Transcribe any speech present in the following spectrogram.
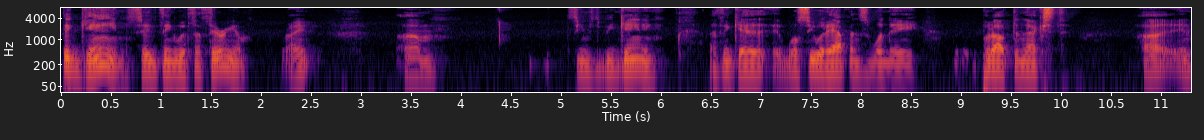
big gain. Same thing with Ethereum, right? Um, seems to be gaining. I think uh, we'll see what happens when they put out the next uh, in,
